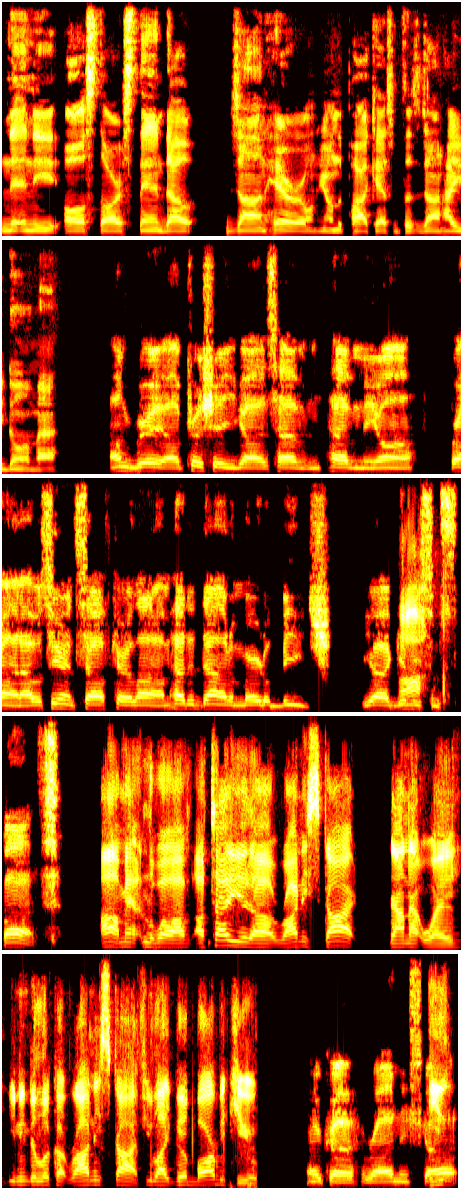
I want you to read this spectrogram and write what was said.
Nittany All Star standout John Harrar on here on the podcast with us. John, how you doing, man? I'm great. I appreciate you guys having having me on. Brian, I was here in South Carolina. I'm headed down to Myrtle Beach. Yeah, give Ah. me some spots. Oh man, well I'll, I'll tell you, uh, Rodney Scott down that way. You need to look up Rodney Scott if you like good barbecue. Okay, Rodney Scott.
